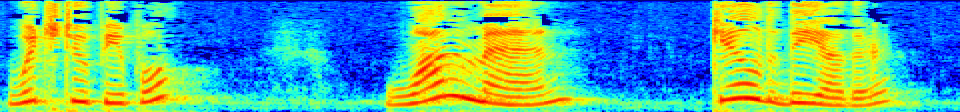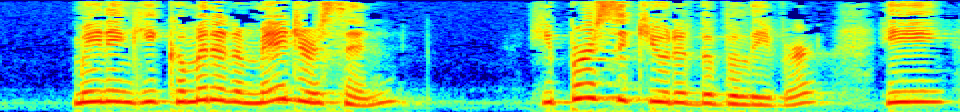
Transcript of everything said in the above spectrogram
Which two people? One man killed the other, meaning he committed a major sin. He persecuted the believer. He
